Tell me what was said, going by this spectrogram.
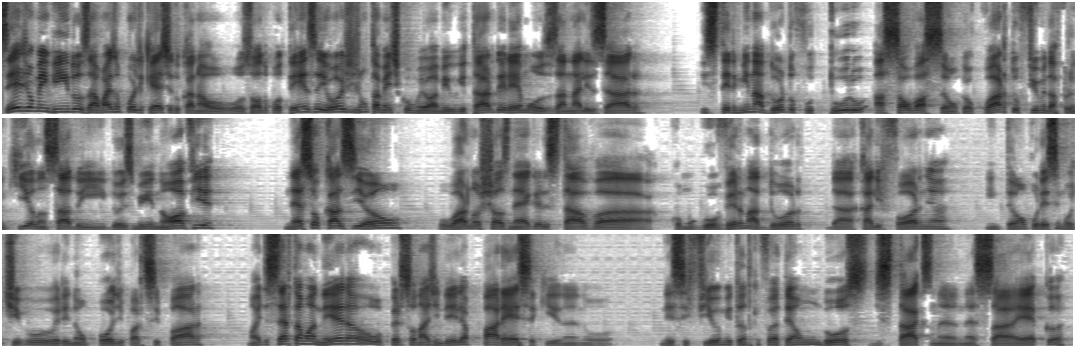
Sejam bem-vindos a mais um podcast do canal Oswaldo Potenza e hoje, juntamente com o meu amigo Guitardo, iremos analisar Exterminador do Futuro A Salvação, que é o quarto filme da franquia lançado em 2009. Nessa ocasião, o Arnold Schwarzenegger estava como governador da Califórnia, então por esse motivo ele não pôde participar, mas de certa maneira o personagem dele aparece aqui né, no, nesse filme, tanto que foi até um dos destaques né, nessa época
